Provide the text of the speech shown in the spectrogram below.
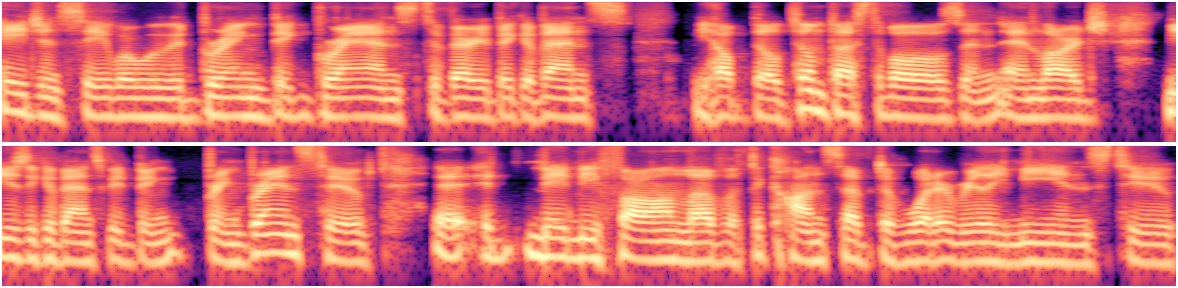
agency where we would bring big brands to very big events. We helped build film festivals and, and large music events we'd bring, bring brands to. It, it made me fall in love with the concept of what it really means to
